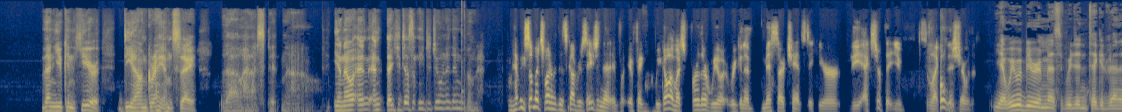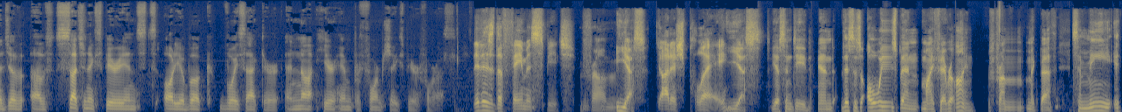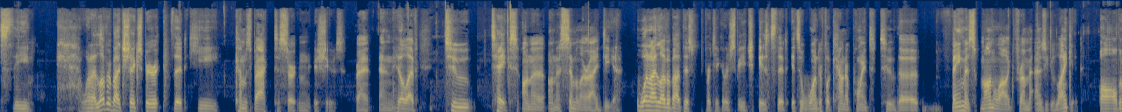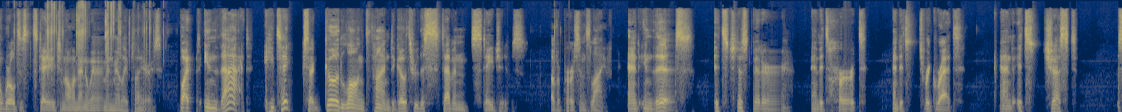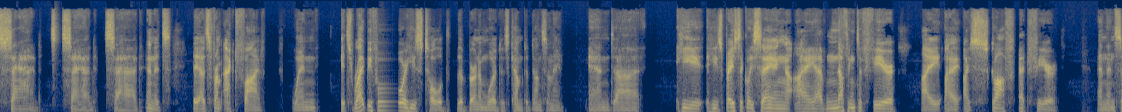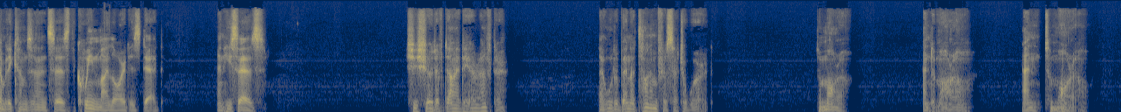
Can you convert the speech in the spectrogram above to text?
Then you can hear Dion Graham say, Thou hast it now. You know, and, and he doesn't need to do anything more than that. I'm having so much fun with this conversation that if, if we go on much further, we, we're going to miss our chance to hear the excerpt that you selected oh, to share with us. Yeah, we would be remiss if we didn't take advantage of, of such an experienced audiobook voice actor and not hear him perform Shakespeare for us. It is the famous speech from yes Scottish play. Yes, yes, indeed. And this has always been my favorite line from Macbeth. To me, it's the what I love about Shakespeare that he comes back to certain issues, right? And he'll have two takes on a on a similar idea what I love about this particular speech is that it's a wonderful counterpoint to the famous monologue from As You Like It all the world's a stage and all the men and women merely players. But in that, he takes a good long time to go through the seven stages of a person's life. And in this, it's just bitter and it's hurt and it's regret and it's just sad, sad, sad. And it's it's from Act Five when it's right before he's told that Birnam Wood has come to Dunsinane, and uh, he he's basically saying, "I have nothing to fear. I, I I scoff at fear." And then somebody comes in and says, "The Queen, my lord, is dead," and he says, "She should have died hereafter. There would have been a time for such a word. Tomorrow, and tomorrow, and tomorrow."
